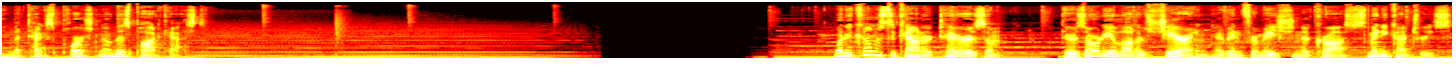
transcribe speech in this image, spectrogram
in the text portion of this podcast. When it comes to counterterrorism, there's already a lot of sharing of information across many countries,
